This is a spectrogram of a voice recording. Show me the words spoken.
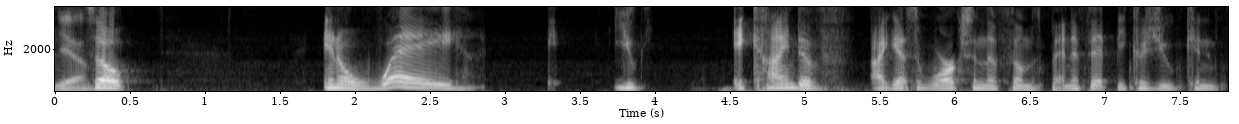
Yeah. So in a way, you it kind of I guess works in the film's benefit because you can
